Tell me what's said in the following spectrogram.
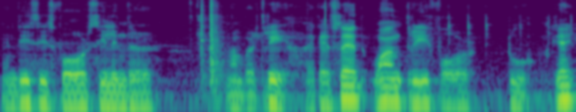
And this is for cylinder number three. Like i've said one three four two. Okay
